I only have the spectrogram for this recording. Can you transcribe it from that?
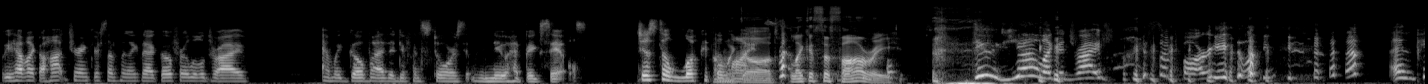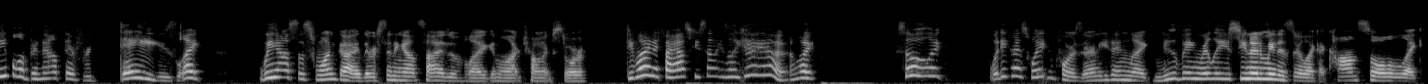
We'd have like a hot drink or something like that. Go for a little drive, and we'd go by the different stores that we knew had big sales, just to look at the oh my lines. god, like a safari. Dude yeah like a drive safari like, and people have been out there for days like we asked this one guy they were sitting outside of like an electronics store do you mind if i ask you something he's like yeah yeah. I'm like so like what are you guys waiting for? Is there anything like new being released? You know what i mean? Is there like a console? Like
